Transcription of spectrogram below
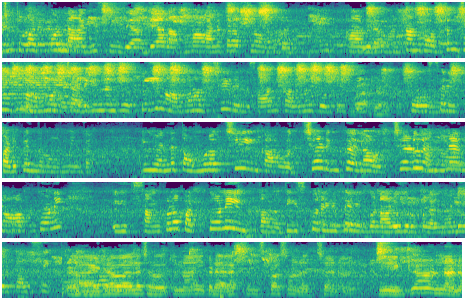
జుట్టు పట్టుకొని లాగేసింది. అదే వాళ్ళ అమ్మ అనకరత్నం ఉంటుంది. ఆవిడ తనకు అర్థం చూసి మా అమ్మ వచ్చి అడిగిందని చెప్పేసి మా అమ్మని వచ్చి రెండు సార్లు తల మీద కొట్టేసి చూస్తే పడిపోయింది మా అమ్మ ఇంకా. ఇంక వెంటనే తమ్ముడు వచ్చి ఇంకా వచ్చాడు ఇంకా ఇలా వచ్చాడు వెంటనే లాక్కొని ఈ సంఖలో పట్టుకొని తీసుకొని వెళ్ళిపోయారు ఇంకో నలుగురు నలుగురు కలిసి. హైదరాబాద్లో చదువుతున్నా ఇక్కడ ఎలక్షన్స్ కోసం అని వచ్చాను. ఈ ఇంట్లో ఉన్నాను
